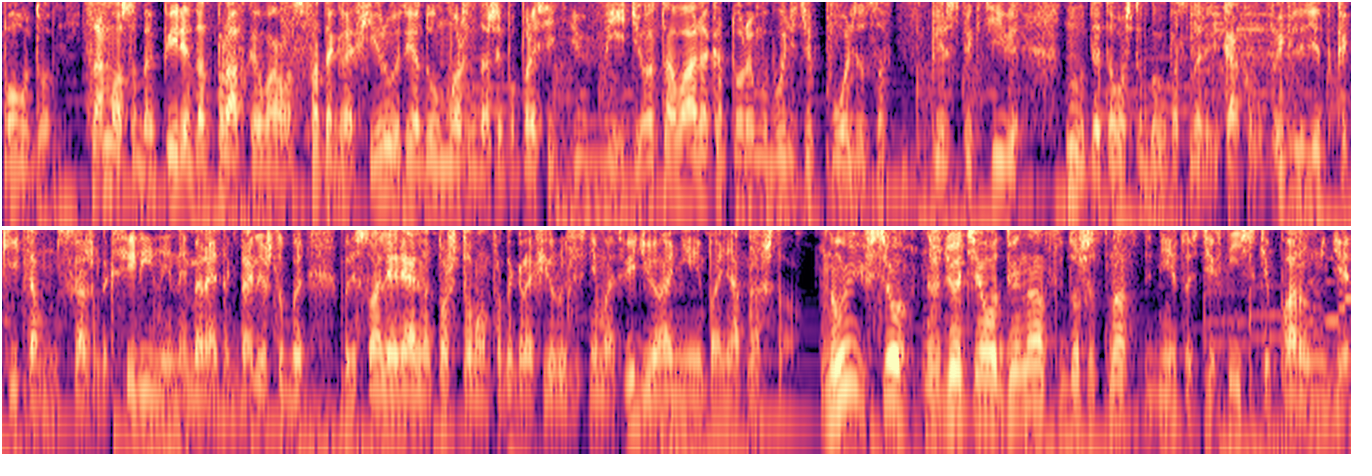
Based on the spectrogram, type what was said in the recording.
поудобнее. Само собой, перед отправкой вам сфотографируют, я думаю, можно даже попросить видео товара, которым вы будете пользоваться в, в перспективе, ну, для того, чтобы вы посмотрели, как он выглядит, какие там, скажем так, серийные номера и так далее, чтобы прислали реально то, что вам фотографируют и снимают видео, а не понятно что. Ну и все, ждете от 12 до 16 дней, то есть технически пару недель.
